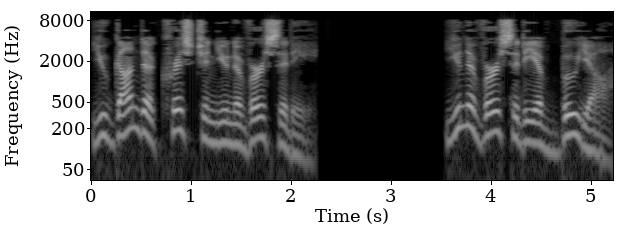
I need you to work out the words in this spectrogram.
Uganda Christian University University of Buea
